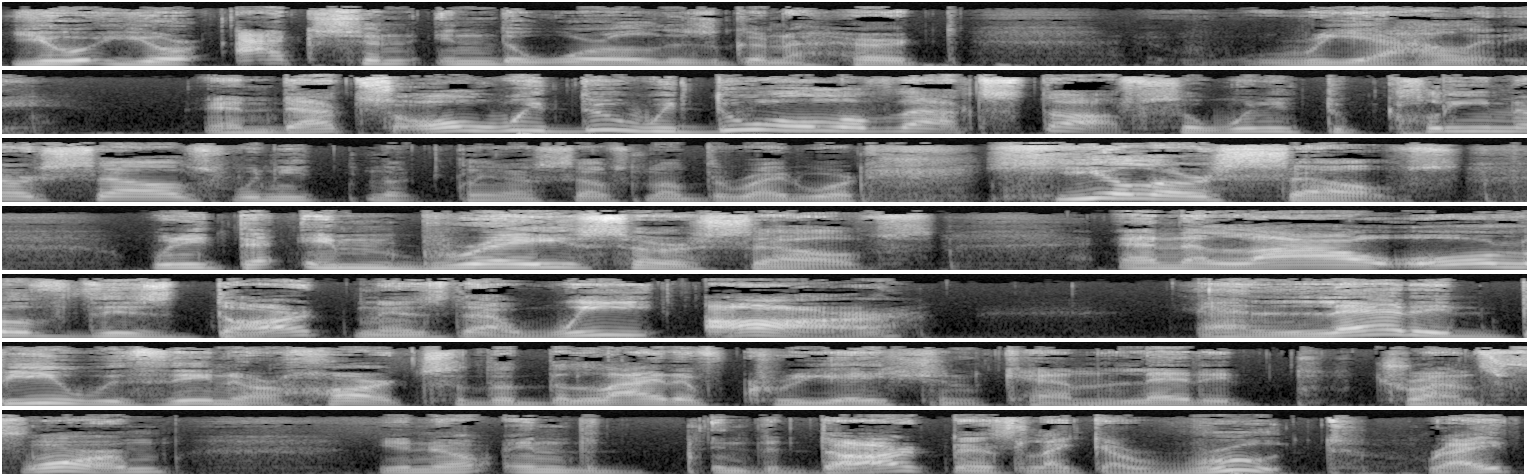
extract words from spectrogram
you, your action in the world is going to hurt reality. And that's all we do. We do all of that stuff. So we need to clean ourselves. We need not clean ourselves, not the right word. Heal ourselves. We need to embrace ourselves and allow all of this darkness that we are and let it be within our heart so that the light of creation can let it transform, you know, in the in the darkness like a root, right?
